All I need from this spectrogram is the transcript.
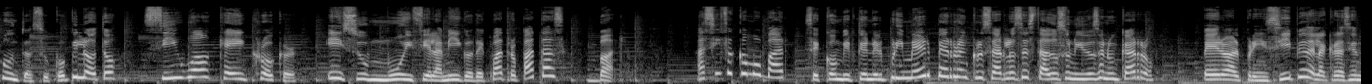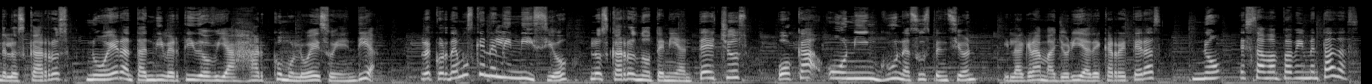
junto a su copiloto, Sewell K. Crocker, y su muy fiel amigo de cuatro patas, Bud. Así fue como Bud se convirtió en el primer perro en cruzar los Estados Unidos en un carro. Pero al principio de la creación de los carros no era tan divertido viajar como lo es hoy en día. Recordemos que en el inicio los carros no tenían techos, poca o ninguna suspensión y la gran mayoría de carreteras no estaban pavimentadas.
